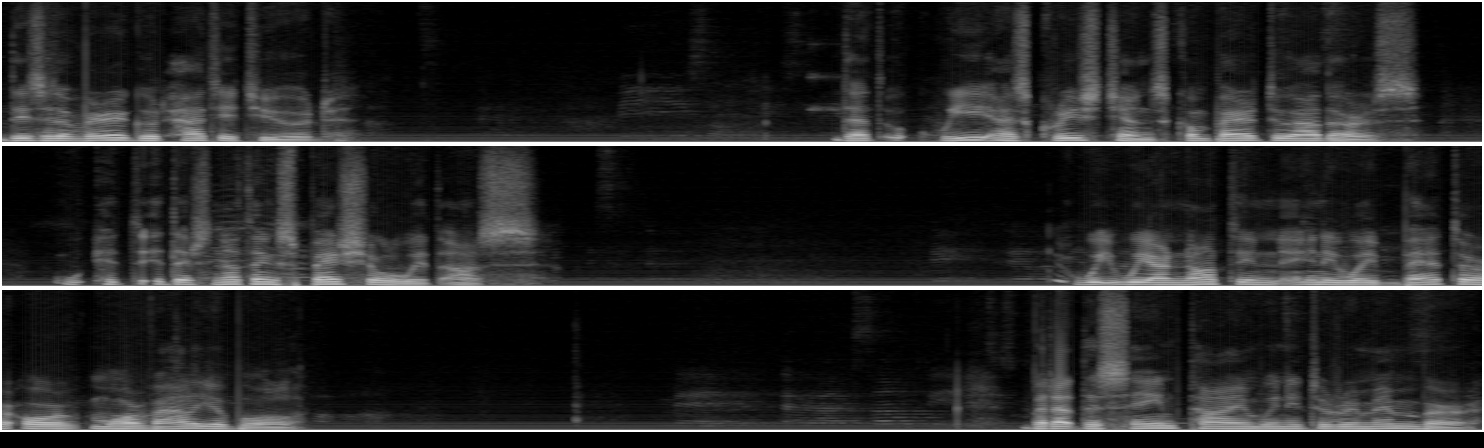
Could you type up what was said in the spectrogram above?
This is a very good attitude that we as Christians, compared to others, it, it, there's nothing special with us. We, we are not in any way better or more valuable, but at the same time, we need to remember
